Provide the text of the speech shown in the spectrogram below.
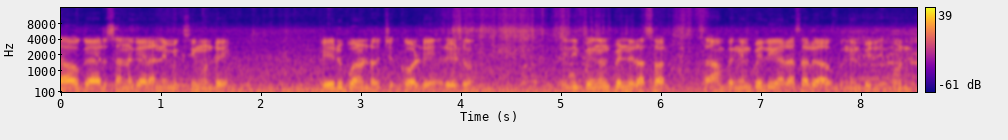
లావు కాయలు సన్నకాయలు అన్నీ మిక్సింగ్ ఉంటాయి. వెయ్యి రూపాయలు ఉంటాయి చిక్కు క్వాలిటీ రేటు. ఇది బెంగన్పల్లి రసాలు. బెంగన్పల్లి కానీ రసాలు కావు బెంగన్పల్లి మొండి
